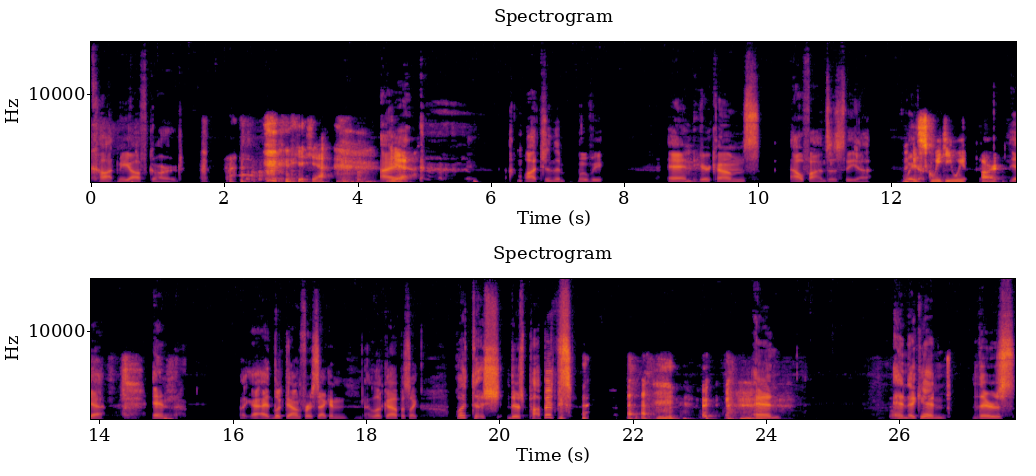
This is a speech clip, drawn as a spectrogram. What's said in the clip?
caught me off guard. yeah. I, yeah. I'm watching the movie, and here comes Alphonse as the uh, with his squeaky wheel part Yeah, and like I, I look down for a second. I look up. It's like, what the sh? There's puppets, and and again, there's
